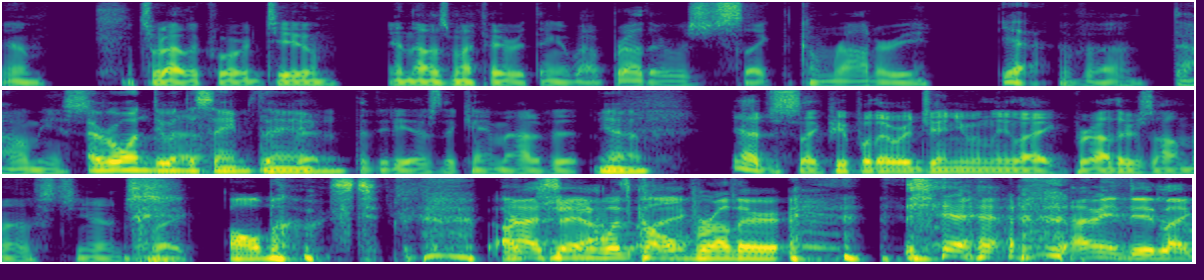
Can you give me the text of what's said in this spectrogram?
yeah, that's what I look forward to, and that was my favorite thing about brother was just like the camaraderie yeah. of uh, the homies. Everyone doing uh, the same thing. vid- the videos that came out of it. yeah. Yeah, just like people that were genuinely like brothers almost, you know, just like Almost. Our I team say, uh, was called like- Brother. Yeah, I mean, dude, like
